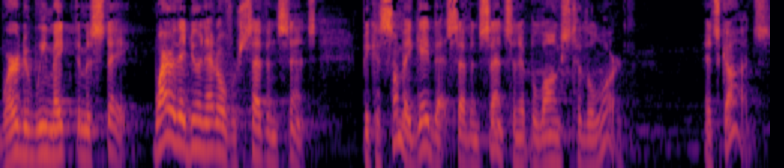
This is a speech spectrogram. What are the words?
Where did we make the mistake? Why are they doing that over seven cents? Because somebody gave that seven cents and it belongs to the Lord. It's God's.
